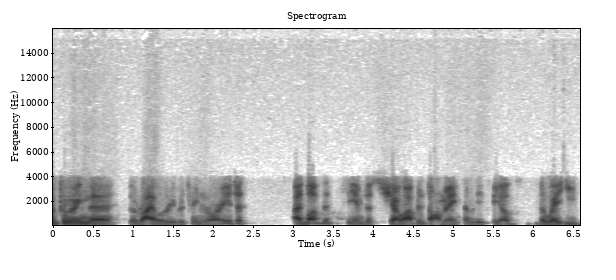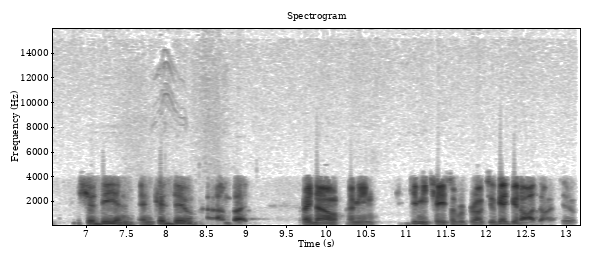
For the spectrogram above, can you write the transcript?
poo-pooing the the rivalry between Rory, it just I'd love to see him just show up and dominate some of these fields the way he should be and, and could do. Um, but right now, I mean, give me Chase over Brooks. You'll get good odds on it too.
